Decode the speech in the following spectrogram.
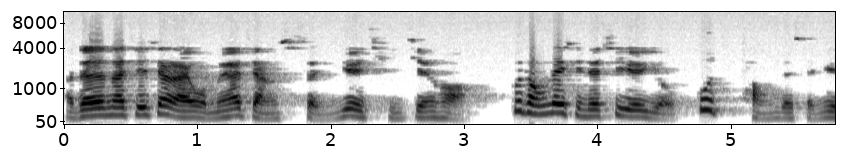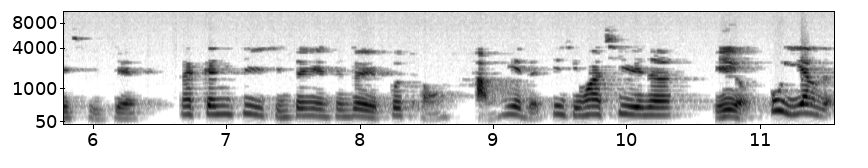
好的，那接下来我们要讲审阅期间哈、哦，不同类型的契约有不同的审阅期间，那根据行政院针对不同行业的定型化契约呢，也有不一样的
